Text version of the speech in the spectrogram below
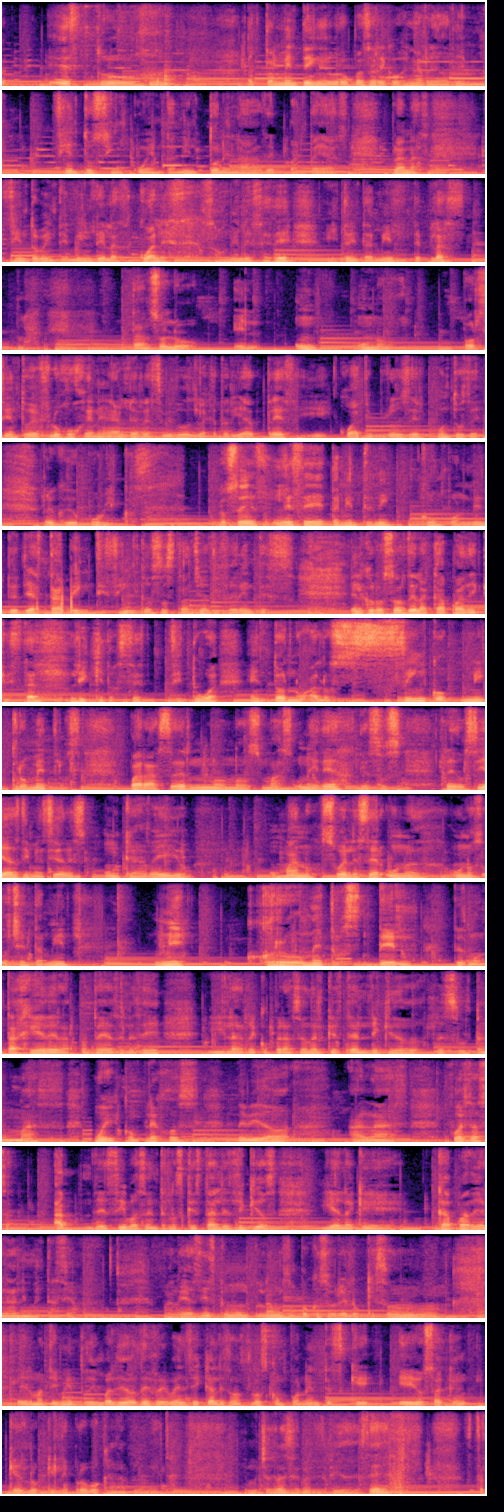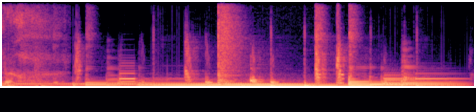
esto actualmente en Europa se recogen alrededor de 150 mil toneladas de pantallas planas, 120 mil de las cuales son LCD y 30 mil de plasma tan solo el 1% de flujo general de residuos de la categoría 3 y 4 produce puntos de recogido públicos. Los LCE también tienen componentes de hasta 25 sustancias diferentes. El grosor de la capa de cristal líquido se sitúa en torno a los 5 micrómetros. Para hacernos más una idea de sus reducidas dimensiones, un cabello humano suele ser unos 80 mil micrómetros del desmontaje de las pantallas LCD y la recuperación del cristal líquido resultan más muy complejos debido a las fuerzas adhesivas entre los cristales líquidos y a la que capa de la alimentación. Bueno, y así es como hablamos un poco sobre lo que son el mantenimiento de inválido de frecuencia y cuáles son los componentes que ellos sacan y qué es lo que le provocan al planeta. Y muchas gracias, me despido de ustedes. Hasta luego.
